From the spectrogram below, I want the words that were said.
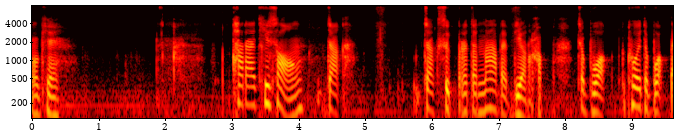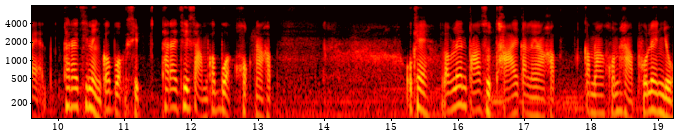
โอเค ถ้าได้ที่สองจากจากศึกประจันหน้าแบบเดียวนะครับ จะบวกถ้วยจะบวกแปดถ้าได้ที่หนึ่งก็บวกสิบถ้าได้ที่สามก็บวกหกนะครับ โอเค เราเล่นตาสุดท้ายกันเลยนะครับ กำลังค้นหาผู้เล่นอยู่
